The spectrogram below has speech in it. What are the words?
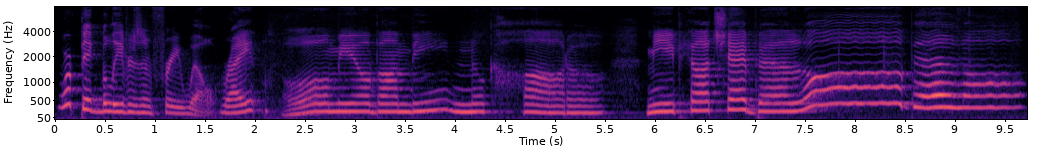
We're big believers in free will, right? Oh mio bambino caro, mi piace bello, bello,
